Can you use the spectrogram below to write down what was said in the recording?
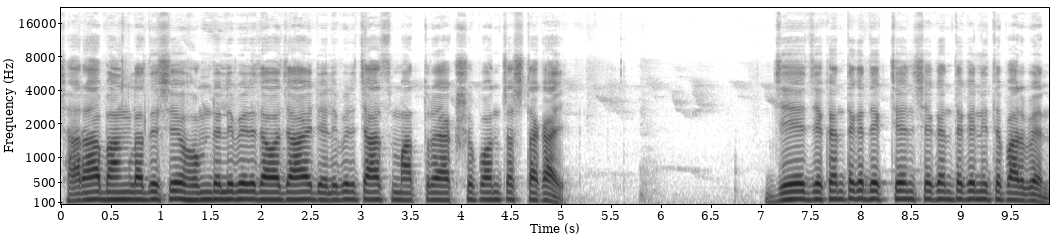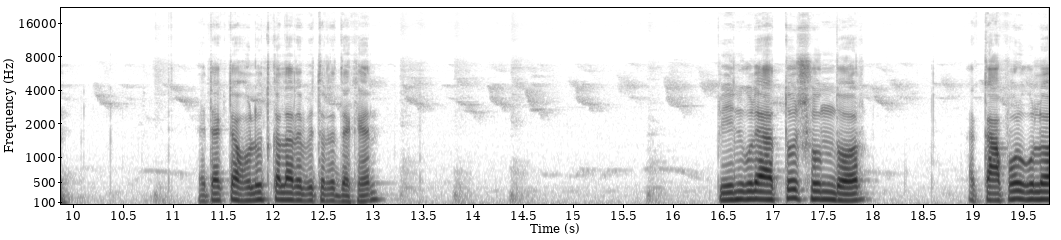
সারা বাংলাদেশে হোম ডেলিভারি দেওয়া যায় ডেলিভারি চার্জ মাত্র একশো পঞ্চাশ টাকায়। যে যেখান থেকে দেখছেন সেখান থেকে নিতে পারবেন। এটা একটা হলুদ কালারের ভিতরে দেখেন। প্রিন্টগুলো এত সুন্দর। কাপড়গুলো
